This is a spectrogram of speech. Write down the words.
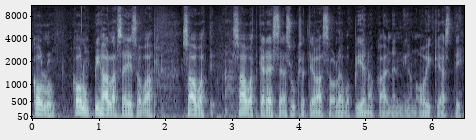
koulun, koulun pihalla seisova sauvat, sauvat kädessä ja sukset jalassa oleva pienokainen niin on oikeasti,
